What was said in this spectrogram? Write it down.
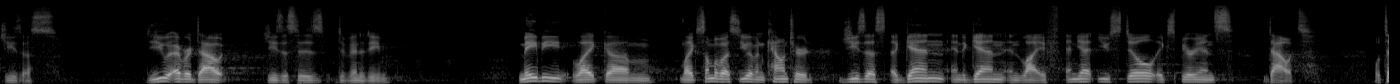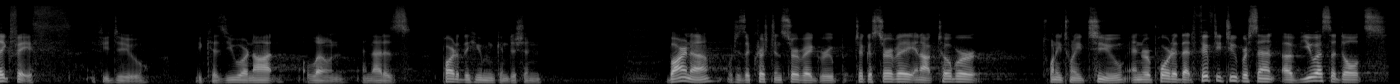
Jesus? Do you ever doubt Jesus' divinity? Maybe, like, um, like some of us, you have encountered Jesus again and again in life, and yet you still experience doubt. Well, take faith if you do, because you are not alone, and that is part of the human condition. Barna, which is a Christian survey group, took a survey in October 2022 and reported that 52% of US adults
